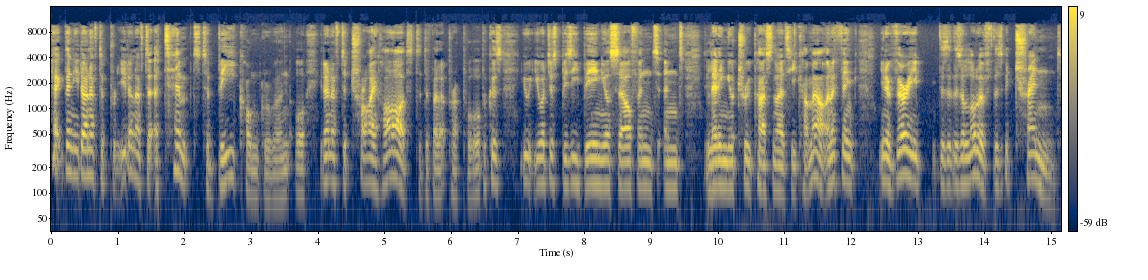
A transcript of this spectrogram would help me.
heck, then you don't have to you don't have to attempt to be congruent, or you don't have to try hard to develop rapport because you you are just busy being yourself and and letting your true personality come out. And I think you know, very there's a, there's a lot of there's a big trend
